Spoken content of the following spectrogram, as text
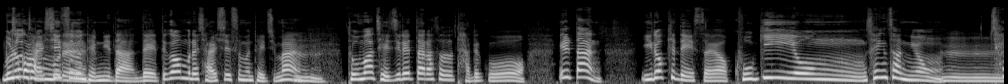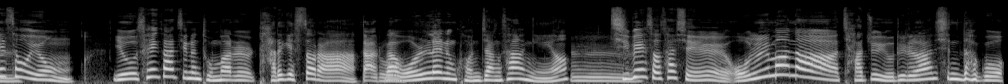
물론 잘 물에. 씻으면 됩니다. 네, 뜨거운 물에 잘 씻으면 되지만 음. 도마 재질에 따라서도 다르고 일단 이렇게 돼 있어요. 고기용, 생선용, 음. 채소용. 요 세 가지는 도마를 다르게 써라. 따로. 원래는 권장 사항이에요. 음. 집에서 사실 얼마나 자주 요리를 하신다고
